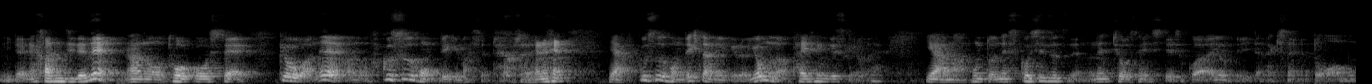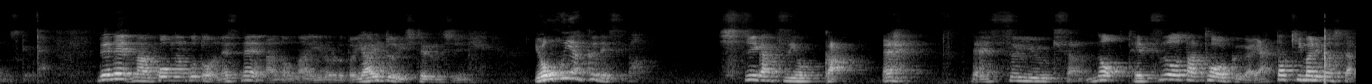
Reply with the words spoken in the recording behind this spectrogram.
みたいな感じでねあの投稿して今日はねあの複数本できましたということでねいや複数本できたのいいけど読むのは大変ですけどねいやまあ本当ね少しずつでもね挑戦してそこは読んでいただきたいなとは思うんですけどでね、まあ、こんなことをですね、あの、まあ、いろいろとやり取りしてるうちに、ようやくですよ、7月4日、ね、レッスンゆうきさんの鉄オタトークがやっと決まりました。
